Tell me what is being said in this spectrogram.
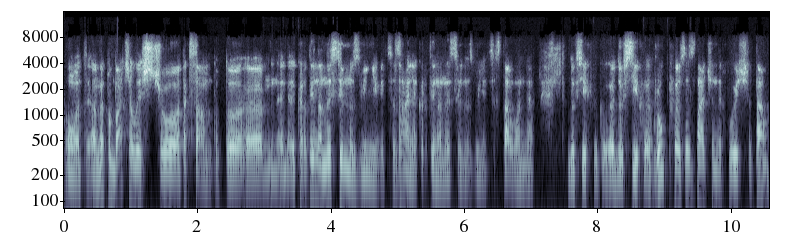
От ми побачили, що так само, тобто е, картина не сильно змінюється. Загальна картина не сильно змінюється ставлення до всіх до всіх груп, зазначених вище. Та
